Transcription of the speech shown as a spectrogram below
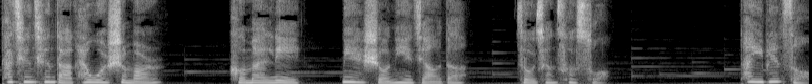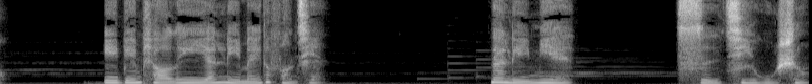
他轻轻打开卧室门，和曼丽蹑手蹑脚的走向厕所。他一边走。一边瞟了一眼李梅的房间，那里面死寂无声。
